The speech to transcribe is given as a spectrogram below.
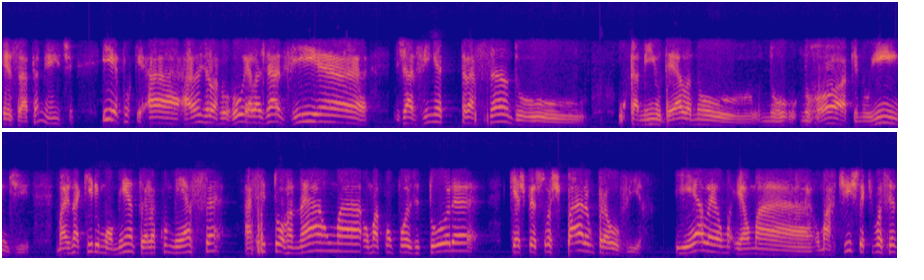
Exatamente. E é porque a Ângela Rorô, ela já havia, já vinha traçando o, o caminho dela no, no, no rock, no indie, mas naquele momento ela começa a se tornar uma, uma compositora que as pessoas param para ouvir. E ela é uma, é uma, uma artista que você,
